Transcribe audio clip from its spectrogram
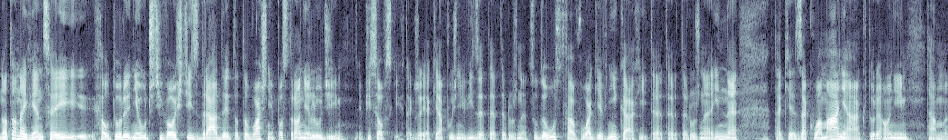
no to najwięcej hałtury, nieuczciwości, zdrady, to to właśnie po stronie ludzi pisowskich. Także jak ja później widzę te, te różne cudzołóstwa w łagiewnikach i te, te, te różne inne takie zakłamania, które oni tam e,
